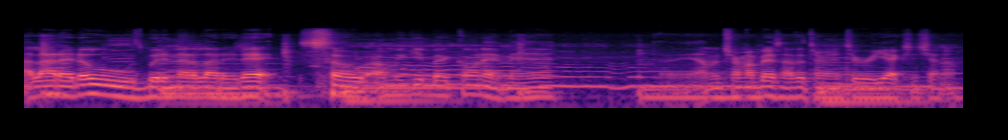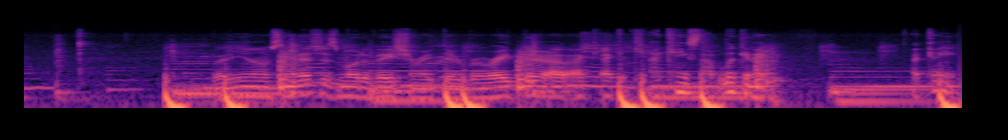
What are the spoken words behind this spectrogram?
a lot of those, but not a lot of that. So I'm gonna get back on that, man. I'm gonna try my best not to turn into a reaction channel. But you know what I'm saying? That's just motivation right there, bro. Right there, I, I, I, I can't stop looking at it. I can't.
